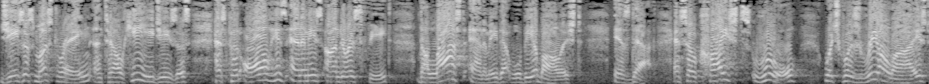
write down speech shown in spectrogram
Jesus must reign until he, Jesus, has put all his enemies under his feet. The last enemy that will be abolished is death. And so Christ's rule which was realized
